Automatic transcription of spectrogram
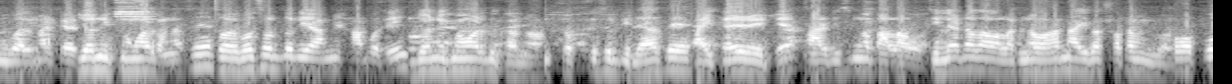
মোবাইল মার্কেট, জনিক মামার দোকান আছে। ছয় বছর ধরে আমি খাম জনিক মামার দোকান সবকিছু দিলে আছে, পাইকারি রেটে সার্ভিসিং ও ভালো হয় সিলেটা লাগে না, ওখানে আইবার সবটা মিলবো। ওপো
